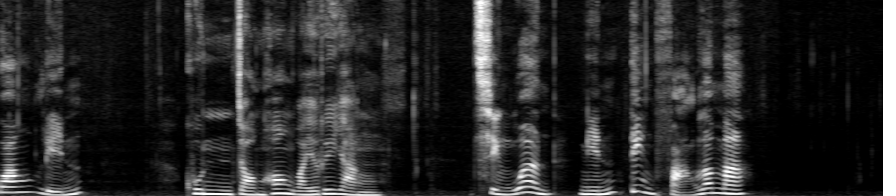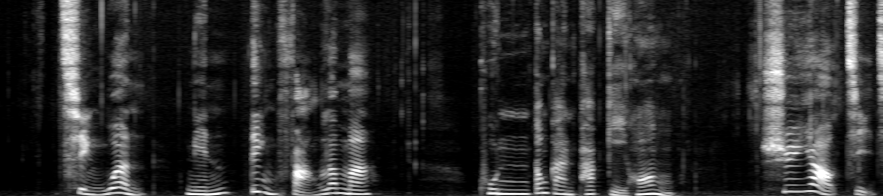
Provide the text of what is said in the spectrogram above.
光临 คุณจองห้องไว้หรือยัง 请问您订房了吗请问 您订房了吗 คุณต้องการพักกี่ห้อง 需要几间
